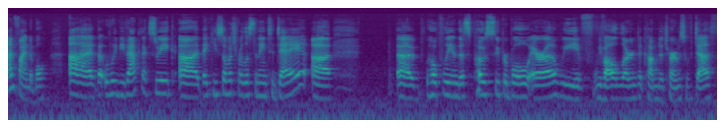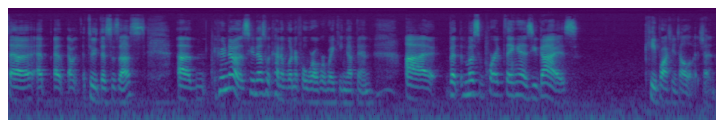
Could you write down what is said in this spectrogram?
I'm findable. Uh, but we'll be back next week. Uh, thank you so much for listening today. Uh, uh, hopefully, in this post Super Bowl era, we've we've all learned to come to terms with death uh, at, at, at, through This Is Us. Um, who knows? Who knows what kind of wonderful world we're waking up in? Uh, but the most important thing is, you guys keep watching television.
